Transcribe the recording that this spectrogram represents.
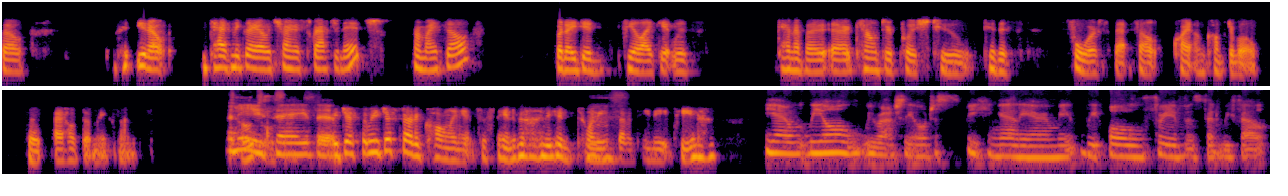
So, you know, technically, I was trying to scratch an itch for myself, but I did feel like it was kind of a, a counter push to to this force that felt quite uncomfortable. So I hope that makes sense. And you say that we just we just started calling it sustainability in mm. 2017, 18. Yeah, we all we were actually all just speaking earlier, and we we all three of us said we felt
